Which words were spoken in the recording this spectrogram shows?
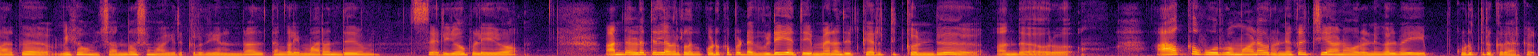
பார்க்க மிகவும் சந்தோஷமாக இருக்கிறது. ஏனென்றால் தங்களை மறந்து சரியோ பிள்ளையோ அந்த இடத்தில் அவர்களுக்கு கொடுக்கப்பட்ட விடயத்தை மனதில் கருத்திற்கொண்டு அந்த ஒரு ஆக்கபூர்வமான ஒரு நிகழ்ச்சியான ஒரு நிகழ்வை கொடுத்திருக்கிறார்கள்.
